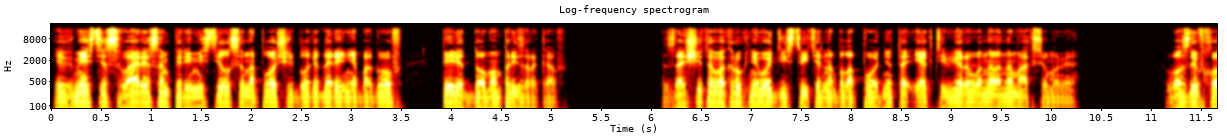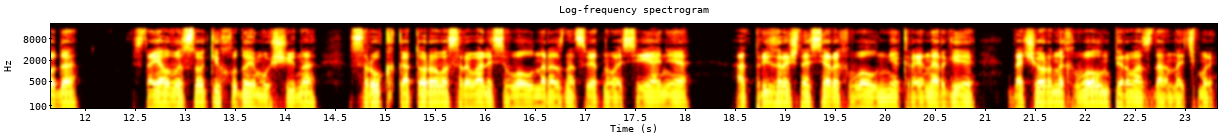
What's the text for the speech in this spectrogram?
и вместе с Варисом переместился на площадь Благодарения Богов перед Домом Призраков. Защита вокруг него действительно была поднята и активирована на максимуме. Возле входа стоял высокий худой мужчина, с рук которого срывались волны разноцветного сияния, от призрачно-серых волн некроэнергии до черных волн первозданной тьмы.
